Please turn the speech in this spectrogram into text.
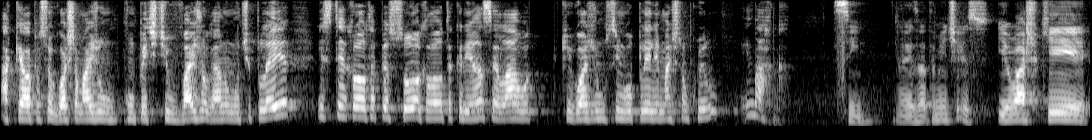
aquela pessoa que gosta mais de um competitivo vai jogar no multiplayer, e se tem aquela outra pessoa, aquela outra criança, sei lá, outro que gosta de um single player mais tranquilo, embarca. Sim, é exatamente isso. E eu acho que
